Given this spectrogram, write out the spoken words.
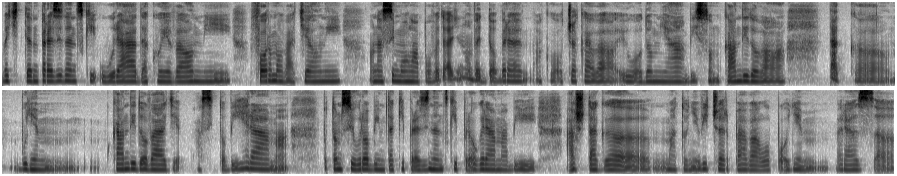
Veď ten prezidentský úrad, ako je veľmi formovateľný, ona si mohla povedať, no veď dobre, ako očakávajú odo mňa, aby som kandidovala, tak uh, budem kandidovať, asi to vyhrám a potom si urobím taký prezidentský program, aby až tak e, ma to nevyčerpávalo. Pôjdem raz e,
